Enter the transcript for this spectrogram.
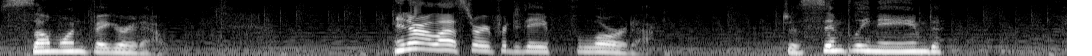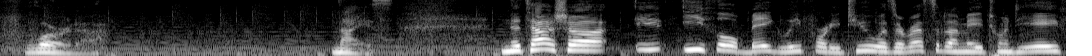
Someone figure it out. In our last story for today, Florida. Just simply named Florida. Nice. Natasha Ethel Bagley, 42, was arrested on May 28th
